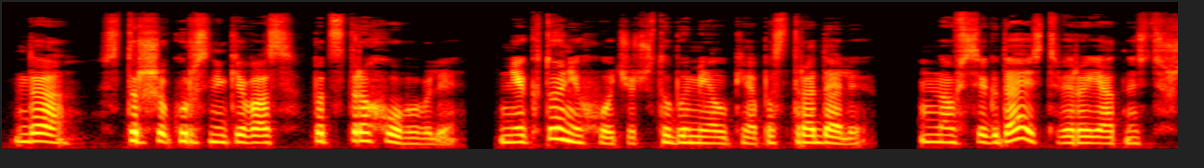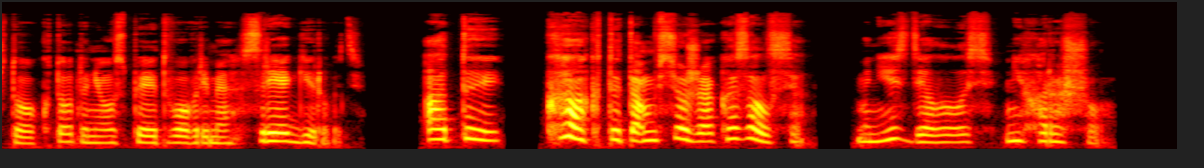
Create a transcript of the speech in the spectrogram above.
«Да, старшекурсники вас подстраховывали. Никто не хочет, чтобы мелкие пострадали. Но всегда есть вероятность, что кто-то не успеет вовремя среагировать. А ты? Как ты там все же оказался? Мне сделалось нехорошо.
